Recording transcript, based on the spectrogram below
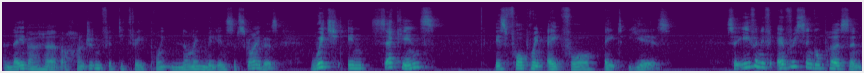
and they have 153.9 million subscribers, which in seconds is 4.848 years. So even if every single person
